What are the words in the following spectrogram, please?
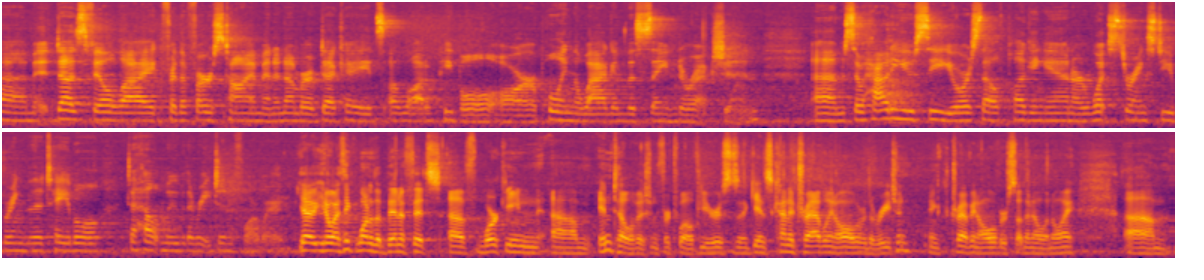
Um, it does feel like, for the first time in a number of decades, a lot of people are pulling the wagon the same direction. Um, so, how do you see yourself plugging in, or what strengths do you bring to the table to help move the region forward? Yeah, you know, I think one of the benefits of working um, in television for 12 years is, again, it's kind of traveling all over the region and traveling all over Southern Illinois. Um,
